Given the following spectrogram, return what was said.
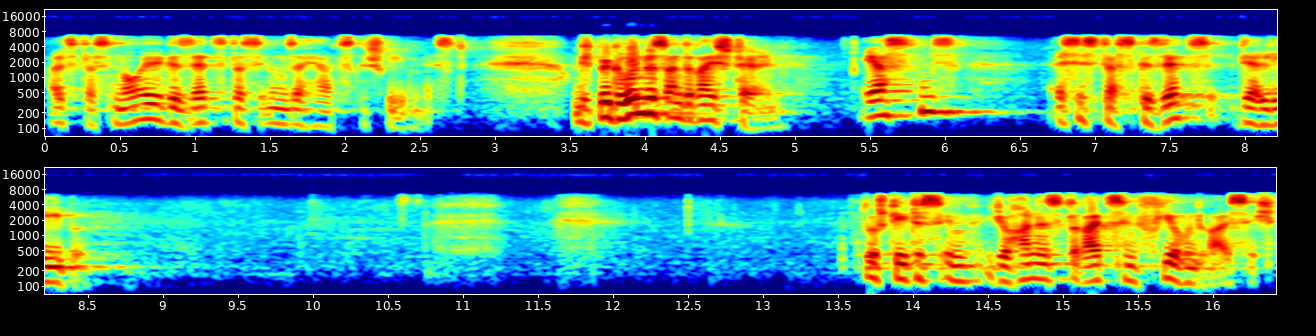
als das neue Gesetz, das in unser Herz geschrieben ist. Und ich begründe es an drei Stellen. Erstens, es ist das Gesetz der Liebe. So steht es im Johannes 13, 34.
